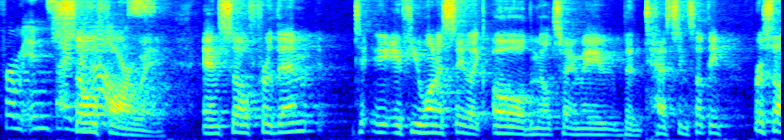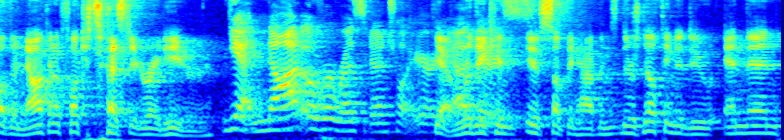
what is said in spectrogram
from inside so the house. far away. And so for them, to, if you want to say like, oh, the military may have been testing something, first of all, they're not going to fucking test it right here. Yeah, not over residential area. Yeah, where they can, if something happens, there's nothing to do. And then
